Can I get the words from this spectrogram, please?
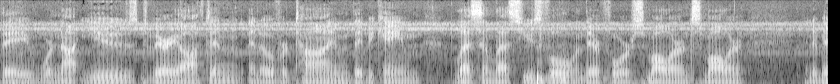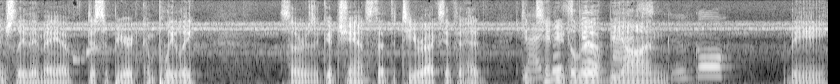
they were not used very often, and over time they became less and less useful, and therefore smaller and smaller, and eventually they may have disappeared completely. So there's a good chance that the T Rex, if it had continued to live beyond Google. the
